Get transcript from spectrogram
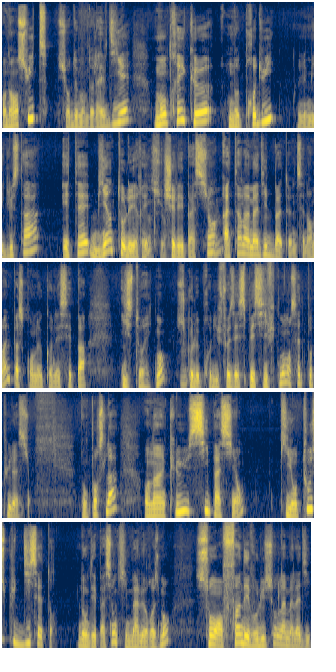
On a ensuite, sur demande de la FDA, montré que notre produit le miglusta était bien toléré chez les patients mmh. atteints de la maladie de Batten. C'est normal parce qu'on ne connaissait pas historiquement ce mmh. que le produit faisait spécifiquement dans cette population. Donc pour cela, on a inclus six patients qui ont tous plus de 17 ans, donc des patients qui malheureusement sont en fin d'évolution de la maladie.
